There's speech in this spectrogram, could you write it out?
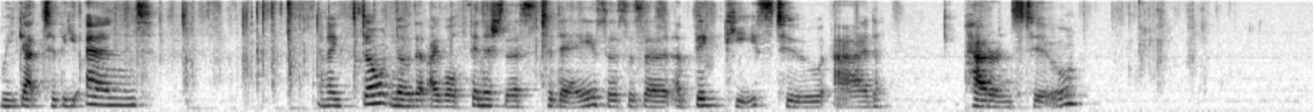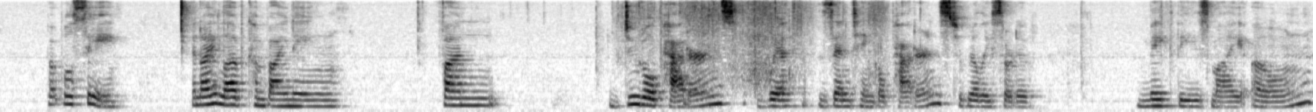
we get to the end. And I don't know that I will finish this today, so this is a, a big piece to add patterns to. But we'll see. And I love combining fun doodle patterns with Zentangle patterns to really sort of make these my own.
